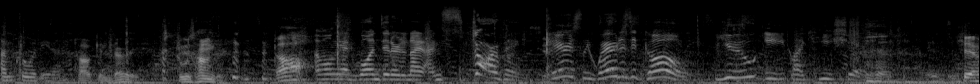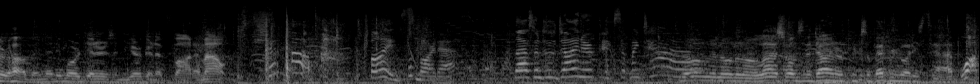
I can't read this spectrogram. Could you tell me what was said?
I'm cool with either. Talking dirty. Who's hungry? Oh, I've only had one dinner tonight. I'm starving. Seriously, where does it go? You eat like he should. yeah, Robin. Any more dinners and you're gonna bottom out. Shut up. Fine, smartass. Last one to the diner picks up my tab. No, no, no, no, no. Last one to the diner picks up everybody's tab. What?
